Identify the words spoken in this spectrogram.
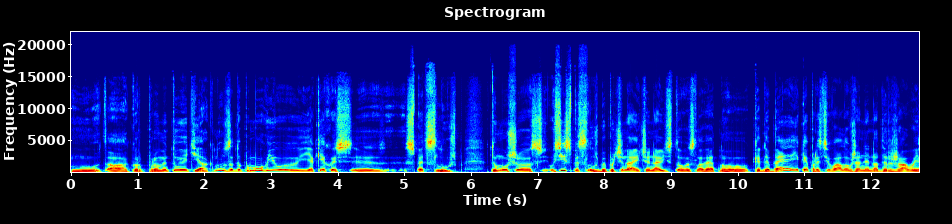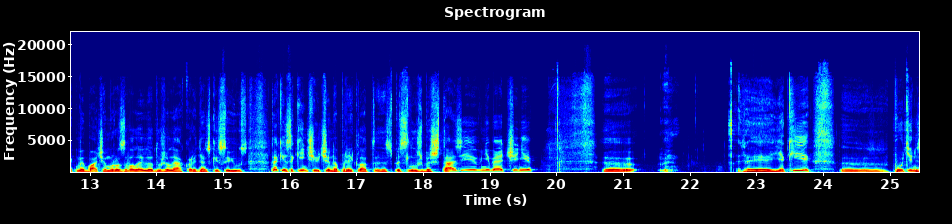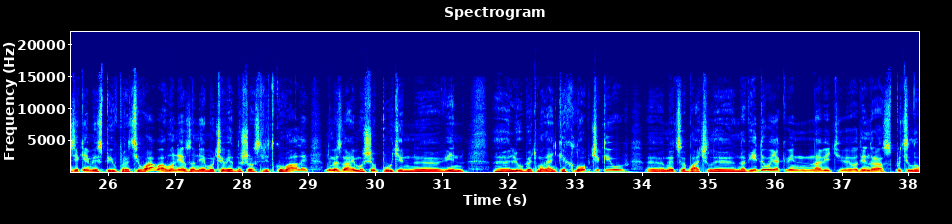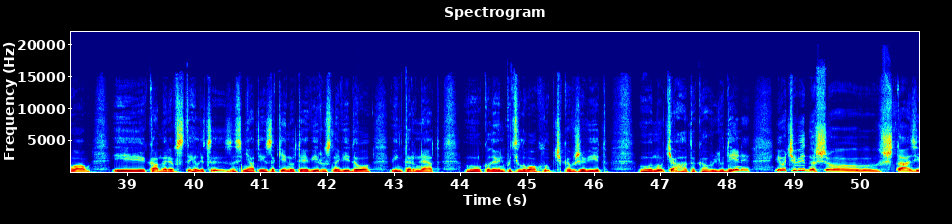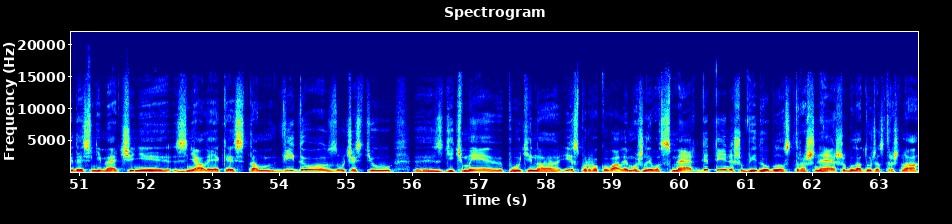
От. А компрометують як? Ну, за допомогою якихось е, спецслужб. Тому що усі спецслужби, починаючи навіть з того славетного КДБ, яке працювало вже не на державу, як ми бачимо, розвалило дуже легко Радянський Союз, так і закінчуючи, наприклад, е, спецслужби Штазі в Німеччині. Е, які е, Путін з якими співпрацював, а вони за ним, очевидно, що слідкували. Ну, ми знаємо, що Путін е, він любить маленьких хлопчиків. Ми це бачили на відео, як він навіть один раз поцілував, і камери встигли це засняти і закинути вірусне відео в інтернет, коли він поцілував хлопчика в живіт. Ну, тяга така в людини. І очевидно, що штазі десь в Німеччині зняли якесь там відео з участю е, з дітьми Путіна і спровокували, можливо, смерть дитини, щоб відео було страшне, щоб була дуже страшна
